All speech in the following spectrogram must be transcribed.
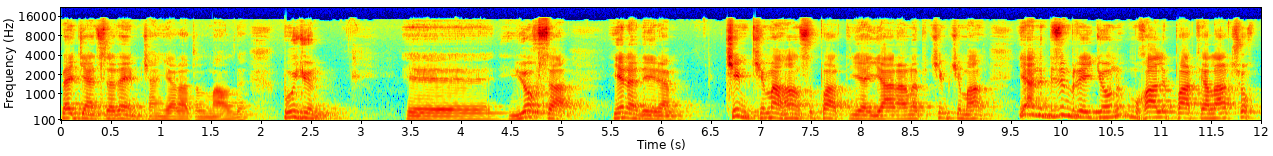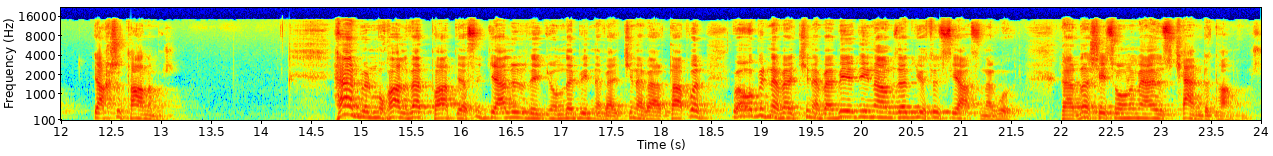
və gənclərə imkan yaradılmalıdır. Bugün e, yoxsa yenə deyirəm, kim kimə hansı partiyaya yaranıb, kim kimə... Yəni bizim regionu müxalif partiyaları çox yaxşı tanımır. Hər bir müxalifət partiyası gəlir regionda bir nəfər, iki nəfər tapır və o bir nəfər, iki nəfər verdiyi namizədi götür siyasına qoyur. Qardaş heç onu mənə öz kəndi tanımır.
